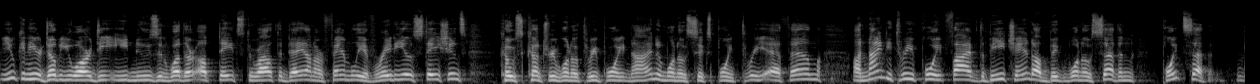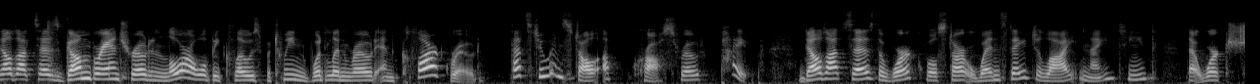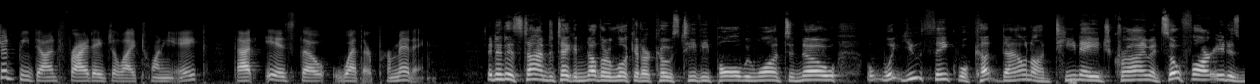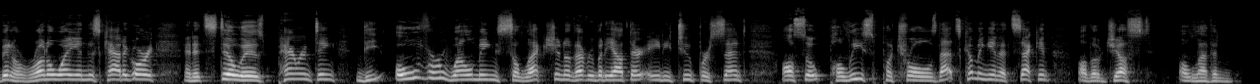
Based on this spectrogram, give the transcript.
You can hear WRDE news and weather updates throughout the day on our family of radio stations Coast Country 103.9 and 106.3 FM, on 93.5 The Beach, and on Big 107.7. DelDOT says Gum Branch Road in Laurel will be closed between Woodland Road and Clark Road. That's to install a crossroad pipe. DelDOT says the work will start Wednesday, July 19th. That work should be done Friday, July 28th. That is, though, weather permitting. And it is time to take another look at our Coast TV poll. We want to know what you think will cut down on teenage crime. And so far, it has been a runaway in this category, and it still is parenting. The overwhelming selection of everybody out there, 82%. Also, police patrols, that's coming in at second, although just 11%.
